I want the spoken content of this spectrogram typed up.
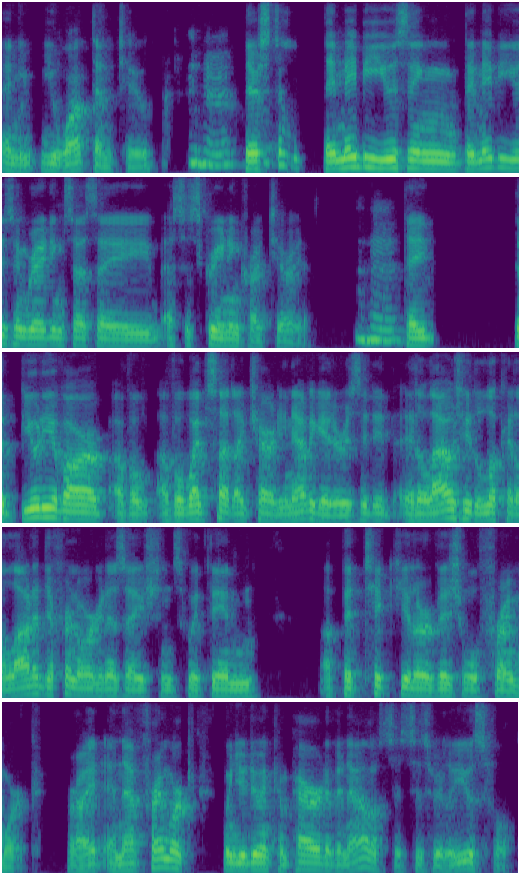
and you, you want them to mm-hmm. they're still they may be using they may be using ratings as a as a screening criteria mm-hmm. they the beauty of our of a, of a website like charity navigator is that it, it allows you to look at a lot of different organizations within a particular visual framework, right? And that framework, when you're doing comparative analysis, is really useful.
